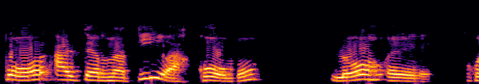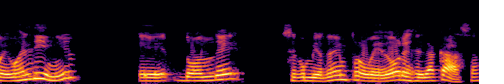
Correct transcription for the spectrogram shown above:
por alternativas como los eh, juegos en línea eh, donde se convierten en proveedores de la casa,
